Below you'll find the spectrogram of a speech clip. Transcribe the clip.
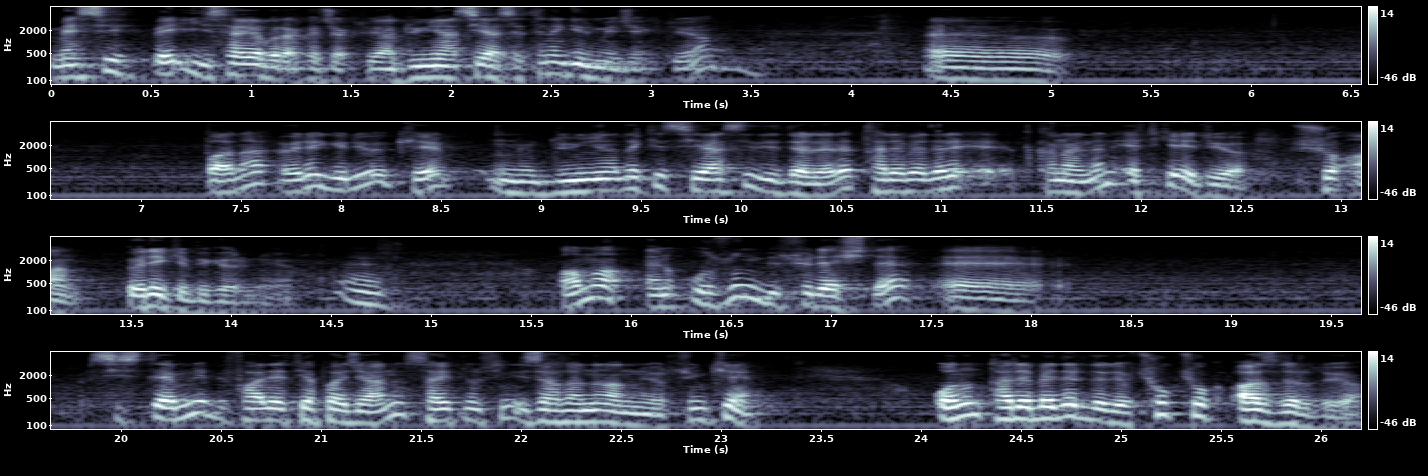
Mesih ve İsa'ya bırakacak diyor. Yani dünya siyasetine girmeyecek diyor. E, bana öyle geliyor ki dünyadaki siyasi liderlere, talebelere kanalından etki ediyor şu an. Öyle gibi görünüyor. Evet. Ama yani uzun bir süreçte e, sistemli bir faaliyet yapacağını Said Nursi'nin izahlarından anlıyoruz. Çünkü onun talebeleri de diyor çok çok azdır diyor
